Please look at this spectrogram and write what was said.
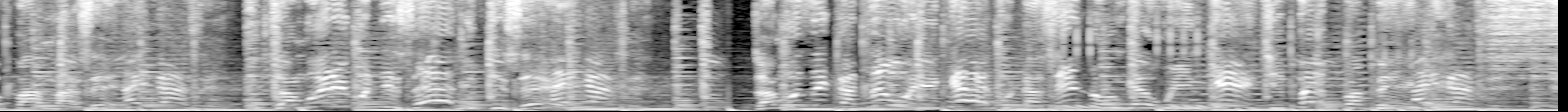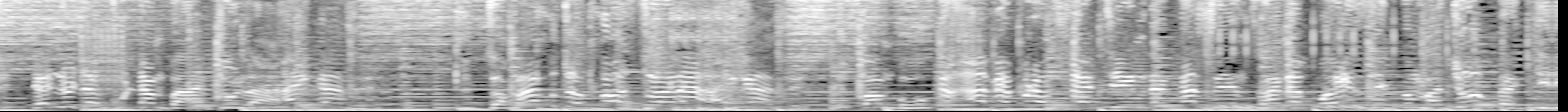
kutopamaze zvamuri kutize kutize zvamusika dziuike kuda zvidunge wingi chipepabeke chenyu chekuda mbatula zvamakutokosora pambuka ave profeti ndakazvinzwa neboizi kumajubeki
